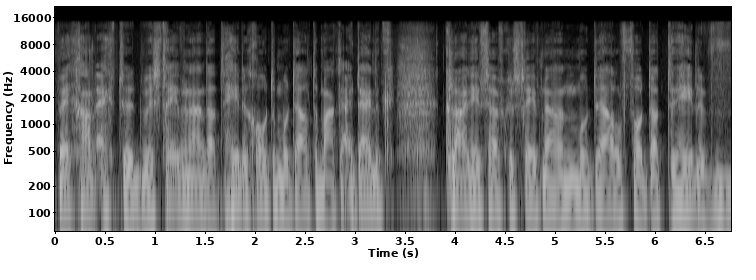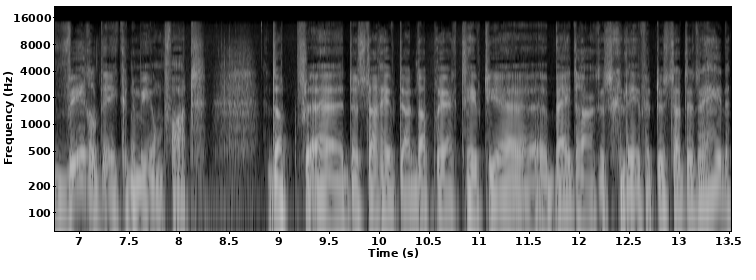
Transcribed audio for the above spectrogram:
wij gaan echt, eh, we streven aan dat hele grote model te maken. Uiteindelijk, Klein heeft zelf gestreefd naar een model voor dat de hele wereldeconomie omvat. Dat, uh, dus daar heeft, aan dat project heeft hij uh, bijdragers geleverd. Dus, dat is een hele,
